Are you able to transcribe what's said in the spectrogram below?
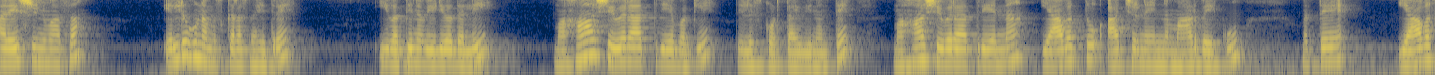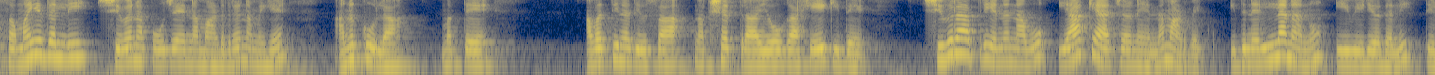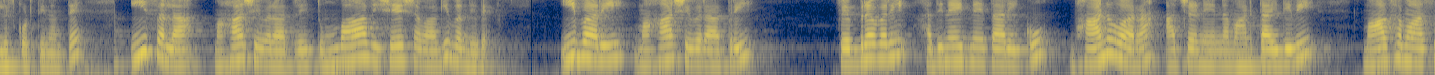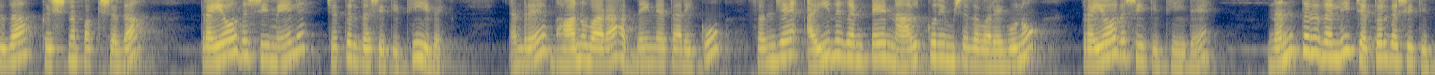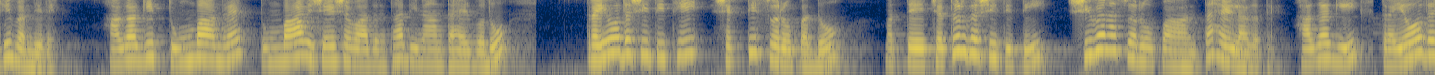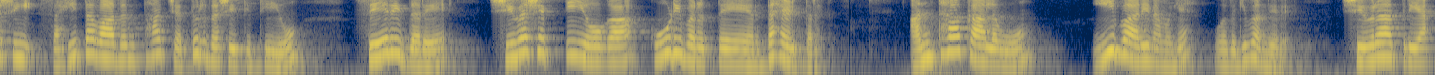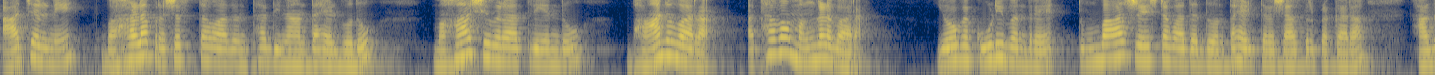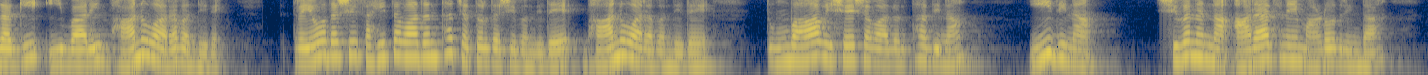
ಹರೇ ಶ್ರೀನಿವಾಸ, ಎಲ್ರಿಗೂ ನಮಸ್ಕಾರ ಸ್ನೇಹಿತರೆ. ಇವತ್ತಿನ ವಿಡಿಯೋದಲ್ಲಿ ಮಹಾಶಿವರಾತ್ರಿಯ ಬಗ್ಗೆ ತಿಳಿಸ್ಕೊಡ್ತಾ ಇದ್ದೀನಂತೆ. ಮಹಾಶಿವರಾತ್ರಿಯನ್ನು ಯಾವತ್ತು ಆಚರಣೆಯನ್ನು ಮಾಡಬೇಕು, ಮತ್ತು ಯಾವ ಸಮಯದಲ್ಲಿ ಶಿವನ ಪೂಜೆಯನ್ನು ಮಾಡಿದ್ರೆ ನಮಗೆ ಅನುಕೂಲ, ಮತ್ತು ಅವತ್ತಿನ ದಿವಸ ನಕ್ಷತ್ರ, ಯೋಗ ಹೇಗಿದೆ, ಶಿವರಾತ್ರಿಯನ್ನು ನಾವು ಯಾಕೆ ಆಚರಣೆಯನ್ನು ಮಾಡಬೇಕು, ಇದನ್ನೆಲ್ಲ ನಾನು ಈ ವಿಡಿಯೋದಲ್ಲಿ ತಿಳಿಸ್ಕೊಡ್ತೀನಂತೆ. ಈ ಸಲ ಮಹಾಶಿವರಾತ್ರಿ ತುಂಬ ವಿಶೇಷವಾಗಿ ಬಂದಿದೆ. ಈ ಬಾರಿ ಮಹಾಶಿವರಾತ್ರಿ ಫೆಬ್ರವರಿ ಹದಿನೈದನೇ ತಾರೀಕು ಭಾನುವಾರ ಆಚರಣೆಯನ್ನು ಮಾಡ್ತಾ ಇದ್ದೀವಿ. ಮಾಘ ಮಾಸದ ಕೃಷ್ಣ ಪಕ್ಷದ ತ್ರಯೋದಶಿ ಮೇಲೆ ಚತುರ್ದಶಿ ತಿಥಿ ಇದೆ. ಅಂದರೆ ಭಾನುವಾರ ಹದಿನೈದನೇ ತಾರೀಕು ಸಂಜೆ ಐದು ಗಂಟೆ ನಾಲ್ಕು ನಿಮಿಷದವರೆಗೂ ತ್ರಯೋದಶಿ ತಿಥಿ ಇದೆ. ನಂತರದಲ್ಲಿ ಚತುರ್ದಶಿ ತಿಥಿ ಬಂದಿದೆ. ಹಾಗಾಗಿ ತುಂಬ ಅಂದರೆ ತುಂಬ ವಿಶೇಷವಾದಂಥ ದಿನ ಅಂತ ಹೇಳ್ಬೋದು. ತ್ರಯೋದಶಿ ತಿಥಿ ಶಕ್ತಿ ಸ್ವರೂಪದ್ದು ಮತ್ತು ಚತುರ್ದಶಿ ತಿಥಿ ಶಿವನ ಸ್ವರೂಪ ಅಂತ ಹೇಳಲಾಗುತ್ತೆ. ಹಾಗಾಗಿ ತ್ರಯೋದಶಿ ಸಹಿತವಾದಂಥ ಚತುರ್ದಶಿ ತಿಥಿಯು ಸೇರಿದ್ದರೆ ಶಿವಶಕ್ತಿ ಯೋಗ ಕೂಡಿ ಬರುತ್ತೆ ಅಂತ ಹೇಳ್ತಾರೆ. ಅಂಥ ಕಾಲವು ಈ ಬಾರಿ ನಮಗೆ ಒದಗಿ ಬಂದಿದೆ. ಶಿವರಾತ್ರಿಯ ಆಚರಣೆ ಬಹಳ ಪ್ರಶಸ್ತವಾದಂಥ ದಿನ ಅಂತ ಹೇಳ್ಬೋದು. ಮಹಾಶಿವರಾತ್ರಿಯಂದು ಭಾನುವಾರ ಅಥವಾ ಮಂಗಳವಾರ ಯೋಗ ಕೂಡಿ ಬಂದರೆ ತುಂಬ ಶ್ರೇಷ್ಠವಾದದ್ದು ಅಂತ ಹೇಳ್ತಾರೆ ಶಾಸ್ತ್ರ ಪ್ರಕಾರ. ಹಾಗಾಗಿ ಈ ಬಾರಿ ಭಾನುವಾರ ಬಂದಿದೆ. ತ್ರಯೋದಶಿ ಸಹಿತವಾದಂಥ ಚತುರ್ದಶಿ ಬಂದಿದೆ. ಭಾನುವಾರ ಬಂದಿದೆ. ತುಂಬ ವಿಶೇಷವಾದಂಥ ದಿನ. ಈ ದಿನ ಶಿವನನ್ನು ಆರಾಧನೆ ಮಾಡೋದ್ರಿಂದ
